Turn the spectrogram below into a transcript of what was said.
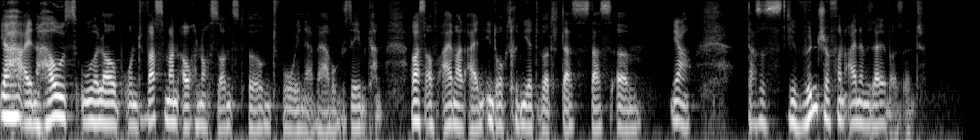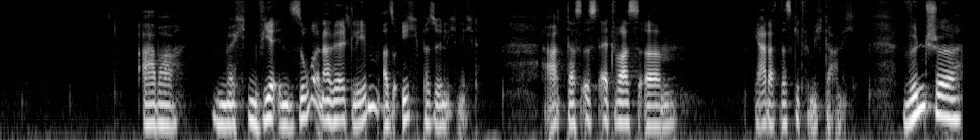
ja, ein Haus, Urlaub und was man auch noch sonst irgendwo in der Werbung sehen kann, was auf einmal einen indoktriniert wird, dass das, ähm, ja, dass es die Wünsche von einem selber sind. Aber möchten wir in so einer Welt leben? Also ich persönlich nicht. Ja, das ist etwas, ähm, ja, das, das geht für mich gar nicht. Wünsche,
